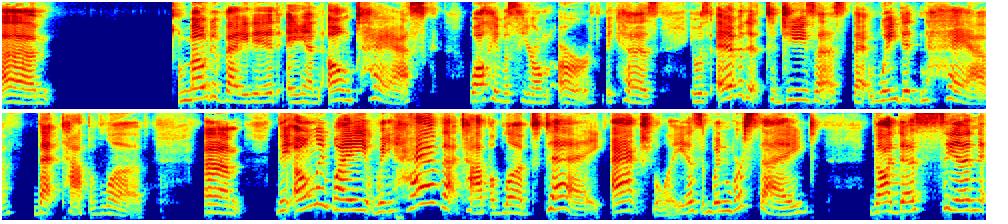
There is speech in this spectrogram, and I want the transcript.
um, motivated and on task while he was here on earth because it was evident to Jesus that we didn't have that type of love. Um, the only way we have that type of love today, actually, is when we're saved God does send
